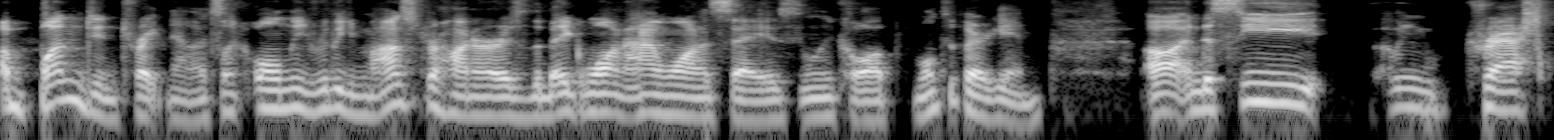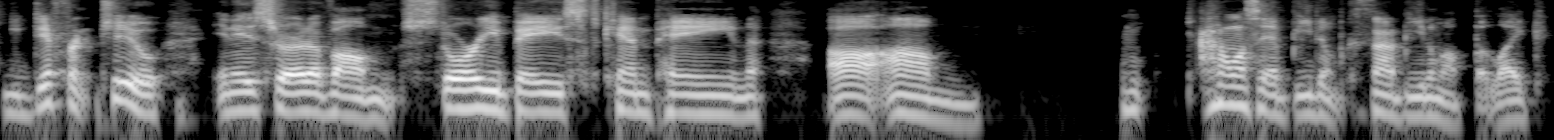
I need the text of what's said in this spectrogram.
abundant right now. It's like only really Monster Hunter is the big one I want to say is the only co-op multiplayer game. Uh, and to see I mean drastically different too in a sort of um story-based campaign uh um I don't want to say a beat 'em because it's not a beat 'em up, but like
